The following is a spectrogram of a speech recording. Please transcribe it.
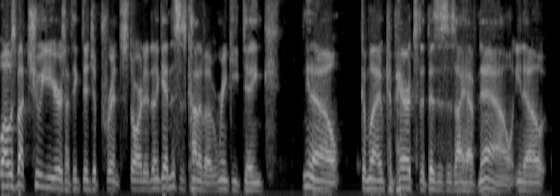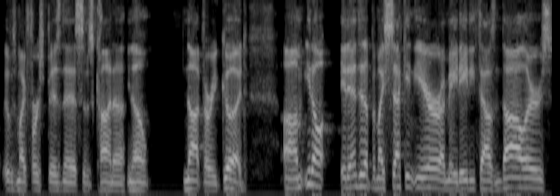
Well, it was about two years. I think DigiPrint started. And again, this is kind of a rinky dink, you know, compare it to the businesses I have now, you know, it was my first business. It was kind of, you know, not very good. Um, you know, it ended up in my second year. I made $80,000.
